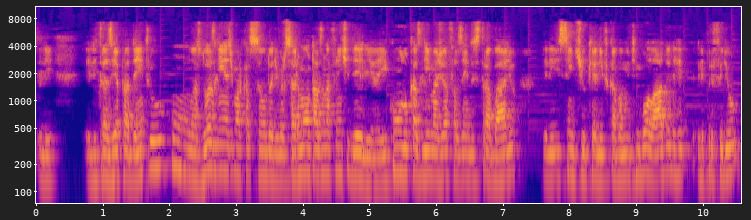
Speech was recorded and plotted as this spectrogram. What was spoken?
ele, ele trazia para dentro com as duas linhas de marcação do adversário montadas na frente dele. Aí com o Lucas Lima já fazendo esse trabalho, ele sentiu que ali ficava muito embolado, ele, ele preferiu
